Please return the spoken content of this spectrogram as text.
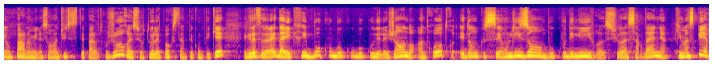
et on parle en 1928, c'était pas l'autre jour, et surtout à l'époque c'était un peu compliqué. Et Greta Thunberg a écrit beaucoup, beaucoup, beaucoup de légendes, entre autres, et donc c'est en lisant beaucoup de livres sur la Sardaigne qui m'inspire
